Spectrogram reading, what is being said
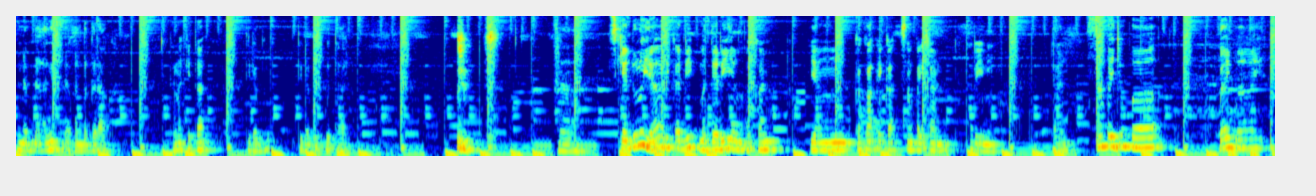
benda-benda langit tidak akan bergerak karena kita tidak tidak berputar. nah, sekian dulu ya adik-adik materi yang akan yang kakak Eka sampaikan hari ini. Dan sampai jumpa. Bye bye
